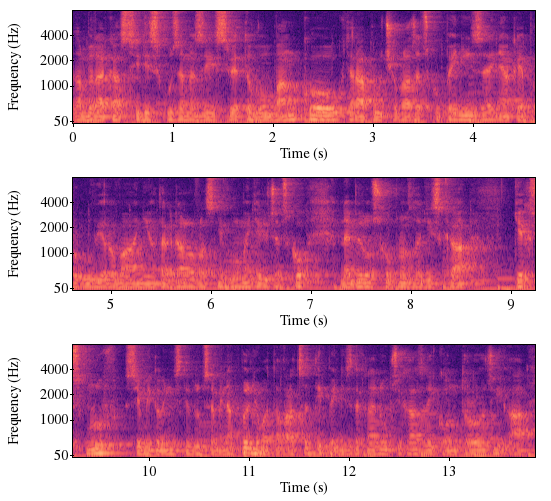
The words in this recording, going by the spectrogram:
tam byla jakási diskuze mezi Světovou bankou, která půjčovala Řecku peníze, nějaké prouvěrování a tak dále. Vlastně v momentě, kdy Řecko nebylo schopno z hlediska těch smluv s těmito institucemi naplňovat a vracet ty peníze, tak najednou přicházeli kontroloři a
